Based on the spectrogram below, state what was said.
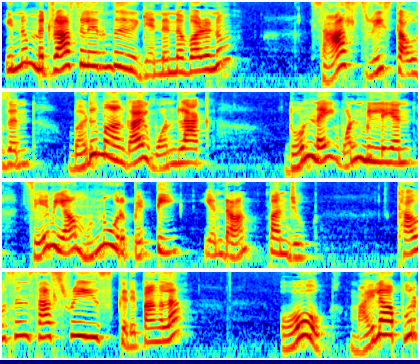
இன்னும் மெட்ராஸிலிருந்து என்னென்ன வரணும்? சாஸ்திரிஸ் தௌசண்ட் வடுமாங்காய் ஒன் லேக் தொன்னை ஒன் மில்லியன் சேமியா முந்நூறு பெட்டி என்றான் பஞ்சு. தௌசண்ட் சாஸ்ட்ரீஸ் கிடைப்பாங்களா? ஓ மயிலாப்பூர்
